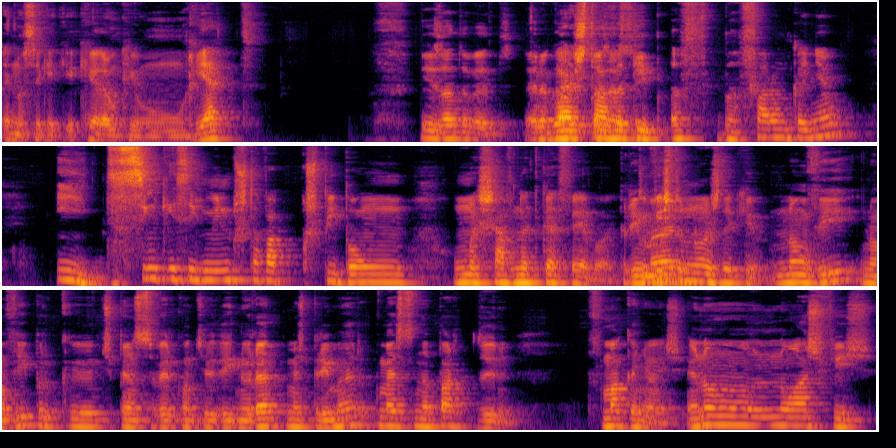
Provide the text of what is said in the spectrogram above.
Eu não sei o que, que era, o quê? Um react? Exatamente. Era o gajo estava assim. tipo a bafar um canhão e de 5 em 5 minutos estava a cuspir para um, uma chávena de café, boy. Primeiro- Tu viste o nojo daquilo? Não vi, não vi porque dispenso ver conteúdo ignorante, mas primeiro começo na parte de fumar canhões. Eu não, não acho fixe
